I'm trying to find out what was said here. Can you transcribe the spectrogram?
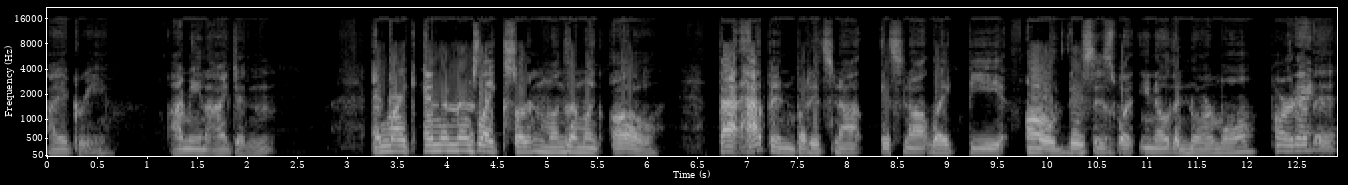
I agree. I mean, I didn't. And like, and then there's like certain ones I'm like, oh, that happened, but it's not. It's not like the oh, this is what you know the normal part Right. of it.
